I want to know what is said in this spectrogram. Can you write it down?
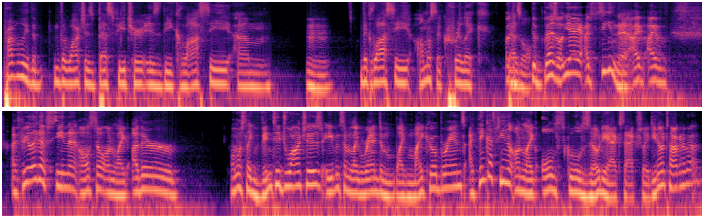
probably the the watch's best feature is the glossy um Mm-hmm. the glossy almost acrylic bezel. The, bezel, yeah, yeah, I've seen that. I've, I've, I feel like I've seen that also on like other, almost like vintage watches, or even some like random like micro brands. I think I've seen it on like old school Zodiacs. Actually, do you know what I'm talking about?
